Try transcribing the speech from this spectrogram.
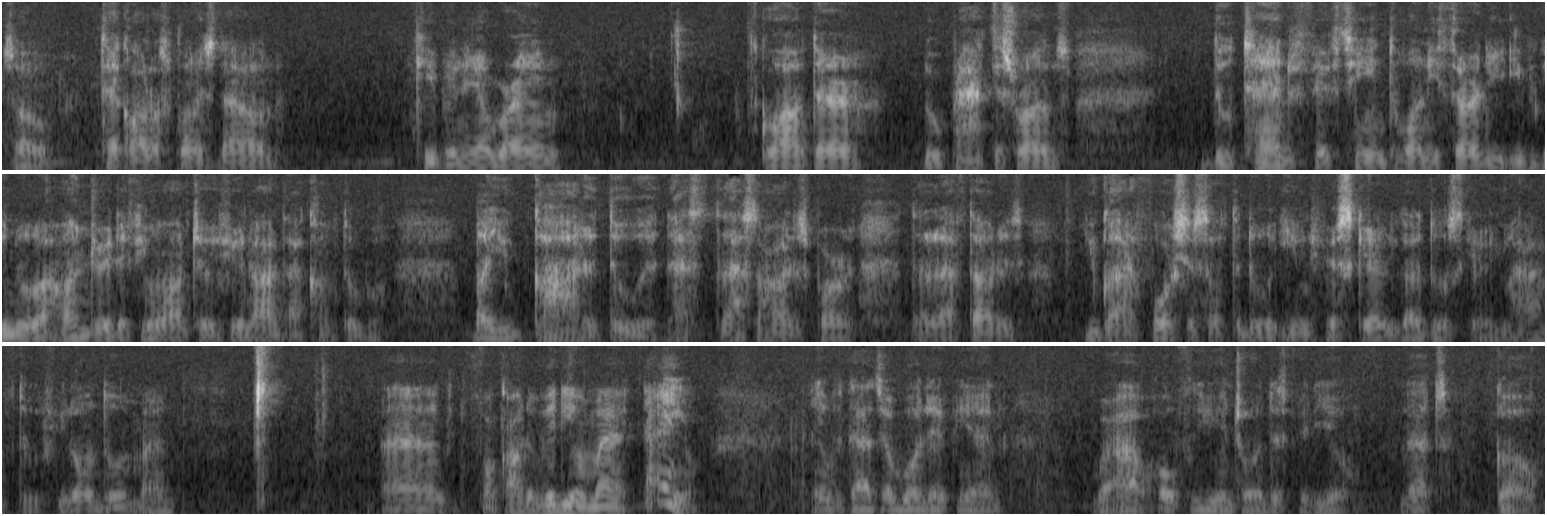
So take all those points down, keep it in your brain, go out there, do practice runs, do 10, 15, 20, 30, even you can do 100 if you want to, if you're not that comfortable. But you gotta do it. That's that's the hardest part that I left out is you gotta force yourself to do it. Even if you're scared, you gotta do it scared. You have to. If you don't do it, man, man, get the fuck out of the video, man. Damn. Anyways, that's your boy JPN. We're out. Hopefully you enjoyed this video. Let's go.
